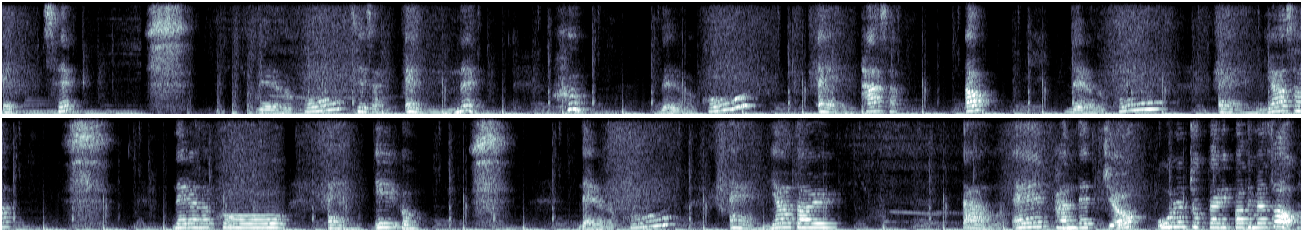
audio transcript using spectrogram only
앤셋. 내려놓고 제자리 앤넷후 내려놓고 앤 다섯. 아홉. 내려놓고 앤 여섯. 내려놓고 앤 일곱. 내려놓고 앤 여덟 다운 앤 반대쪽 오른쪽 다리 뻗으면서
